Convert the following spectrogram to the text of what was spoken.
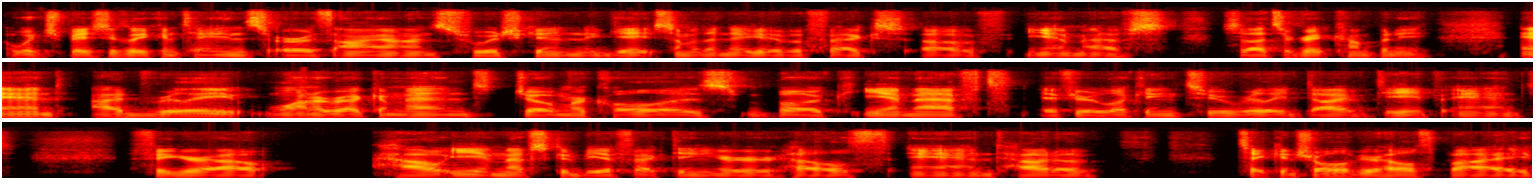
which basically contains earth ions, which can negate some of the negative effects of EMFs. So that's a great company. And I'd really want to recommend Joe Mercola's book, EMF'd, if you're looking to really dive deep and figure out how EMFs could be affecting your health and how to take control of your health by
